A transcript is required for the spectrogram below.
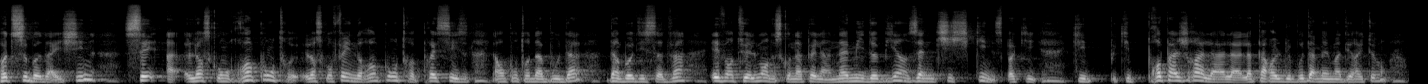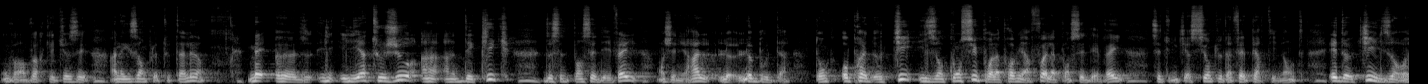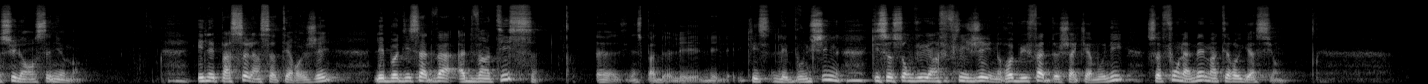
Hotsubodaishin, c'est euh, lorsqu'on rencontre, lorsqu'on fait une rencontre précise, la rencontre d'un Bouddha, d'un Bodhisattva, éventuellement de ce qu'on appelle un ami de bien, Zenchishkin, n'est-ce pas, qui, qui, qui propagera la, la, parole du Bouddha même indirectement. On va en voir quelques, un exemple tout à l'heure. Mais euh, il, y a toujours un, déclic de cette pensée d'éveil, en général le, Bouddha. Auprès de qui ils ont conçu pour la première fois la pensée d'éveil, c'est une question tout à fait pertinente, et de qui ils ont reçu leur enseignement. Il n'est pas seul à s'interroger. Les bodhisattvas adventis, euh, n'est-ce pas, les, les, qui se sont vus infliger une rebuffade de Shakyamuni, se font la même interrogation.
